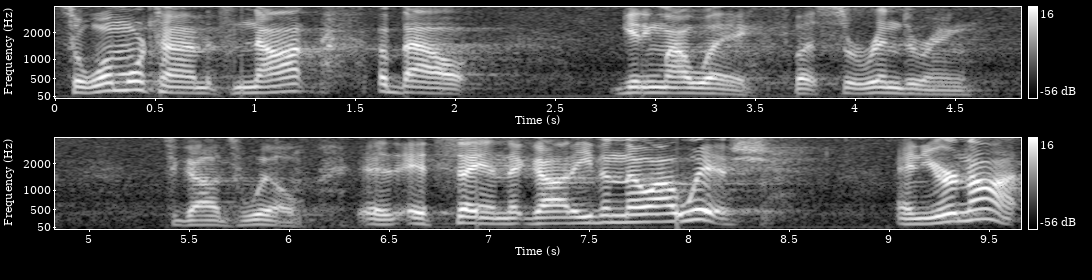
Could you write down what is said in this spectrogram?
So, one more time, it's not about getting my way, but surrendering to God's will. It's saying that God, even though I wish, and you're not,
